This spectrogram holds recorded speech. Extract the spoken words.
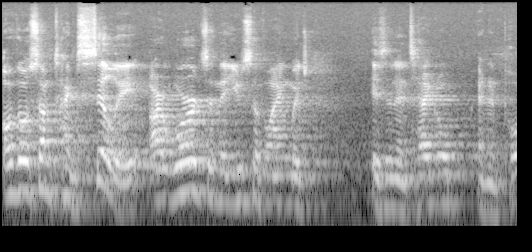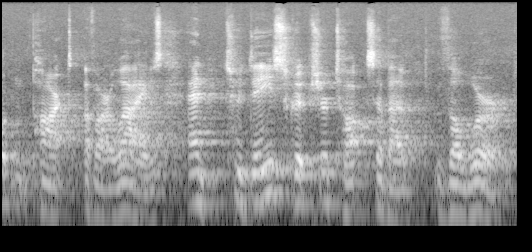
Although sometimes silly, our words and the use of language is an integral and important part of our lives. And today's scripture talks about the Word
